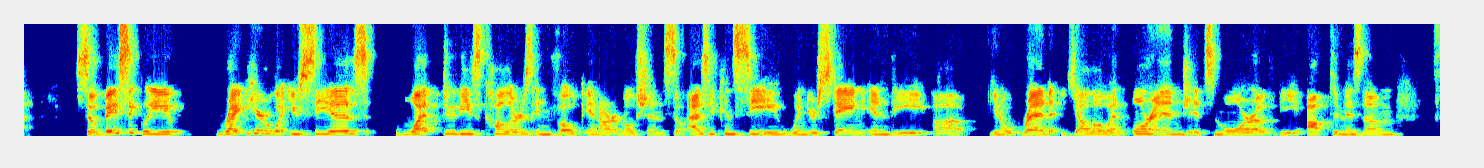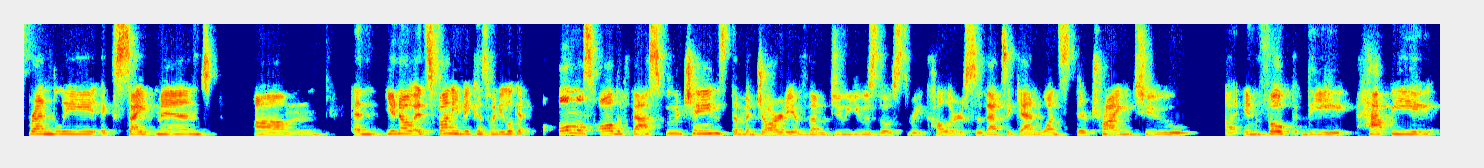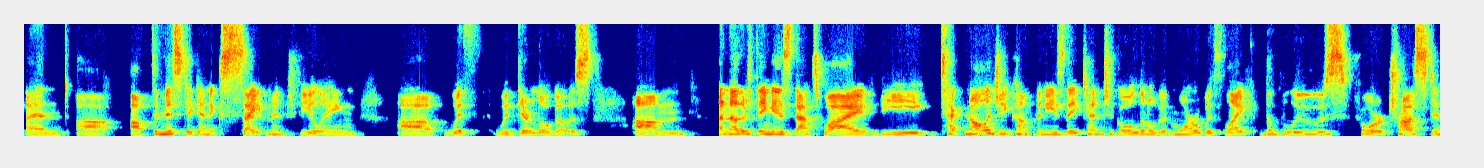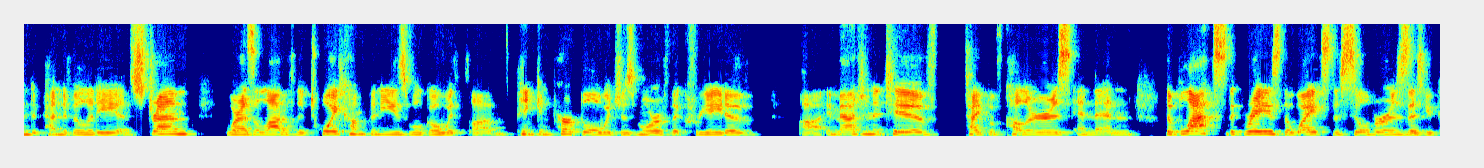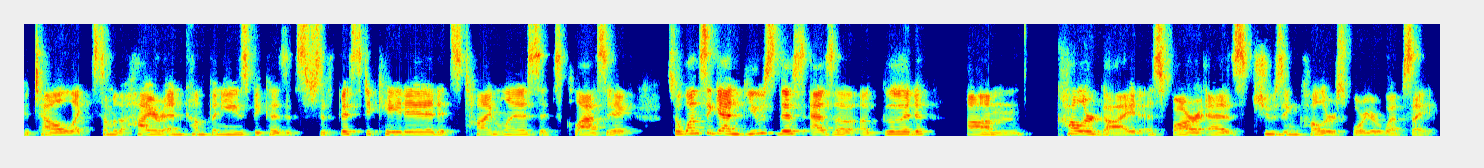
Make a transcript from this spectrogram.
So basically right here, what you see is what do these colors invoke in our emotions? So as you can see, when you're staying in the, uh, you know, red, yellow, and orange, it's more of the optimism, friendly, excitement. Um, and, you know, it's funny because when you look at almost all the fast food chains, the majority of them do use those three colors. So that's, again, once they're trying to uh, invoke the happy and uh, optimistic and excitement feeling uh, with, with their logos. Um, another thing is that's why the technology companies, they tend to go a little bit more with like the blues for trust and dependability and strength, whereas a lot of the toy companies will go with um, pink and purple, which is more of the creative, uh, imaginative, type of colors and then the blacks the grays the whites the silvers as you could tell like some of the higher end companies because it's sophisticated it's timeless it's classic. So once again use this as a, a good um, color guide as far as choosing colors for your website.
